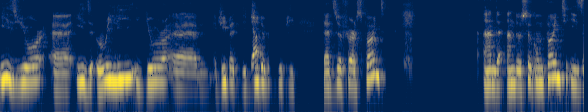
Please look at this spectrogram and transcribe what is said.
is your uh, is really your um, GWP. That's the first point. And, and the second point is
